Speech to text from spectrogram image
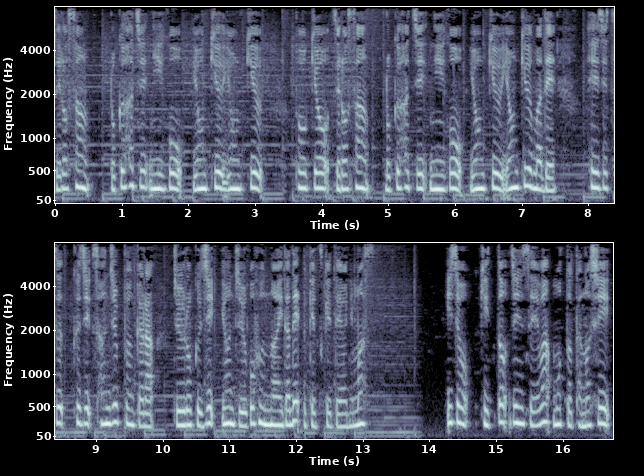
03-6825-4949東京03-6825-4949まで平日9時30分から16時45分の間で受け付けております。以上、きっと人生はもっと楽しい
